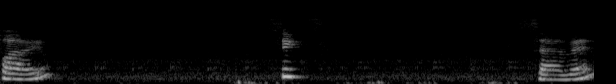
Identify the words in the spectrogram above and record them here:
five six seven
